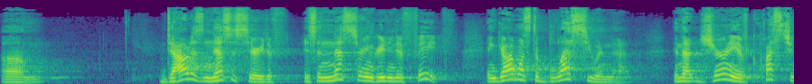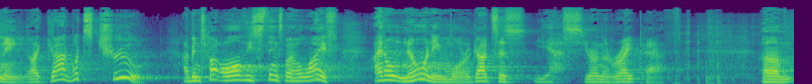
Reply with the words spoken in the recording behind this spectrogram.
Um, doubt is necessary to, it's a necessary ingredient of faith. And God wants to bless you in that, in that journey of questioning, like, God, what's true? I've been taught all these things my whole life. I don't know anymore. God says, Yes, you're on the right path. Um,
